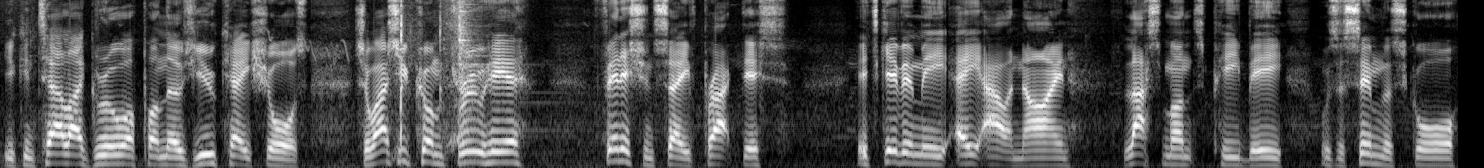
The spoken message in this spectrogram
You can tell I grew up on those UK shores. So as you come through here, finish and save practice, it's giving me eight out of nine. Last month's PB was a similar score.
